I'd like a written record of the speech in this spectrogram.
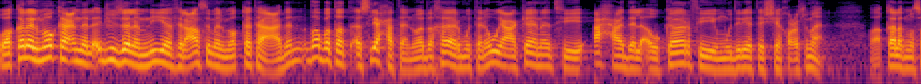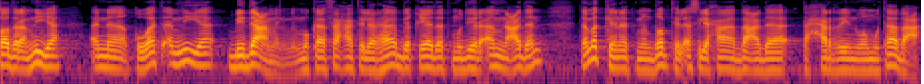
وقال الموقع أن الأجهزة الأمنية في العاصمة المؤقتة عدن ضبطت أسلحة وذخائر متنوعة كانت في أحد الأوكار في مديرية الشيخ عثمان. وقالت مصادر أمنية أن قوات أمنية بدعم من مكافحة الإرهاب بقيادة مدير أمن عدن تمكنت من ضبط الأسلحة بعد تحر ومتابعة.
